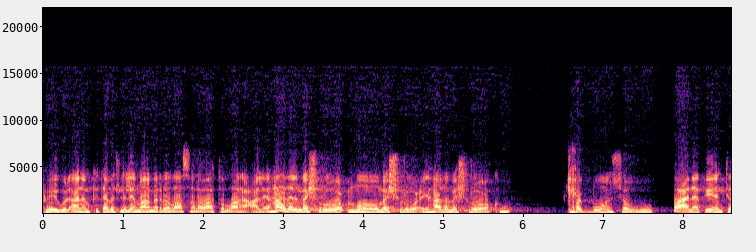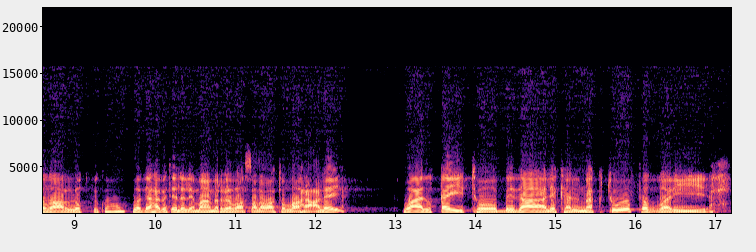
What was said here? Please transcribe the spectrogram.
فيقول أنا كتبت للإمام الرضا صلوات الله عليه. هذا المشروع مو مشروعي هذا مشروعكم. تحبون سووا وأنا في انتظار لطفكم وذهبت إلى الإمام الرضا صلوات الله عليه وألقيت بذلك المكتوب في الضريح.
